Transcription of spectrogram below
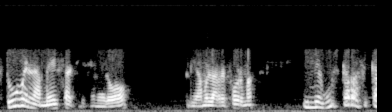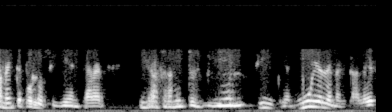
estuve en la mesa que generó, digamos, la reforma, y me gusta básicamente por lo siguiente, a ver, mi razonamiento es bien simple, muy elemental. Es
